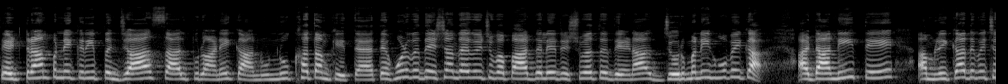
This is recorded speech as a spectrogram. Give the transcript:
ਤੇ ਟਰੰਪ ਨੇ ਕਰੀਬ 50 ਸਾਲ ਪੁਰਾਣੇ ਕਾਨੂੰਨ ਨੂੰ ਖਤਮ ਕੀਤਾ ਹੈ। ਤੇ ਹੁਣ ਵਿਦੇਸ਼ਾਂ ਦੇ ਵਿੱਚ ਵਪਾਰ ਦੇ ਲਈ ਰਿਸ਼ਵਤ ਦੇਣਾ ਜੁਰਮ ਨਹੀਂ ਹੋਵੇਗਾ। ਅਡਾਨੀ ਤੇ ਅਮਰੀਕਾ ਦੇ ਵਿੱਚ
